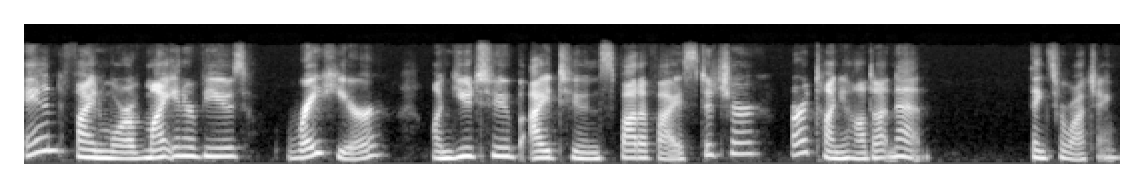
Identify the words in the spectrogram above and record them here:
And find more of my interviews right here on YouTube, iTunes, Spotify, Stitcher, or at tanyahall.net. Thanks for watching.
